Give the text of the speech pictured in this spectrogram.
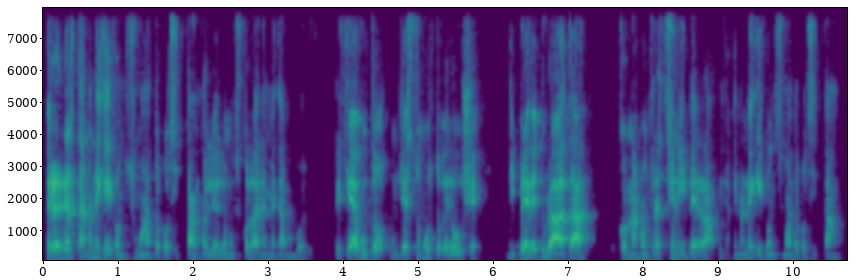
Però in realtà non è che hai consumato così tanto a livello muscolare e metabolico, perché hai avuto un gesto molto veloce, di breve durata, con una contrazione iperrapida, che non è che hai consumato così tanto.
